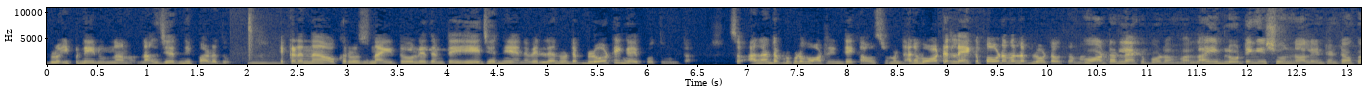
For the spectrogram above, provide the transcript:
ఇప్పుడు- నేను ఉన్నాను. నాకు జర్నీ పడదు. ఎక్కడన్నా ఒక రోజు నైట్ లేదంటే ఏ జర్నీ అయినా వెళ్ళాను అంటే బ్లోటింగ్ అయిపోతూ ఉంటా. సో అలాంటప్పుడు కూడా వాటర్ ఇంటేక్ అవసరం అంటే అంటే వాటర్ లేకపోవడం వల్ల బ్లోట్ అవుతామా? వాటర్ లేకపోవడం వల్ల ఈ బ్లోటింగ్ ఇష్యూ ఉన్న వాళ్ళు ఏంటంటే ఒక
